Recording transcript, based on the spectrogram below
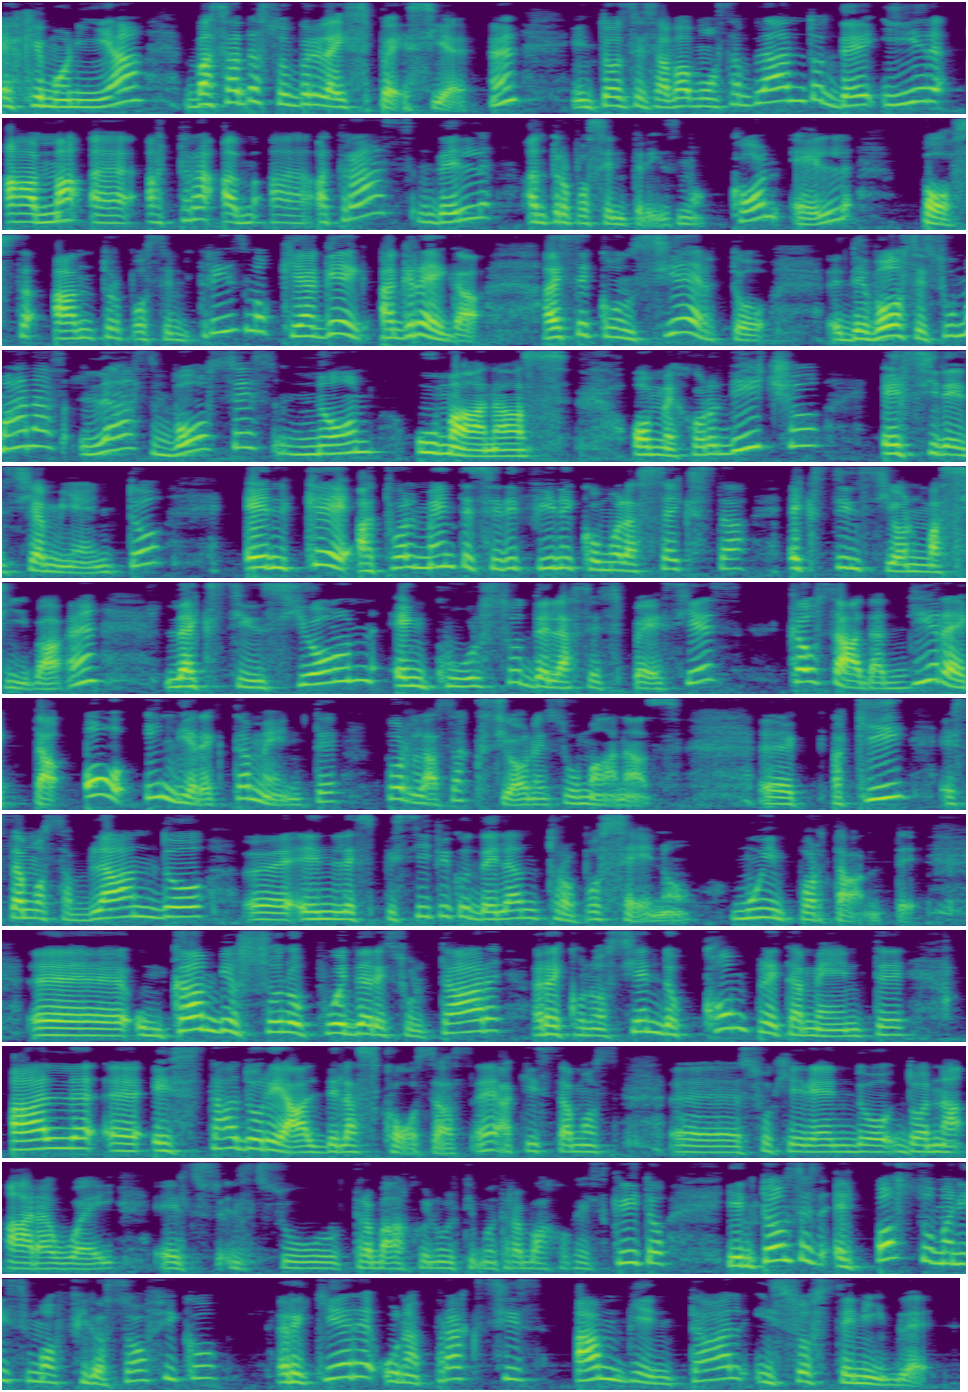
hegemonía basada sobre la especie. Entonces, vamos hablando de ir atrás del antropocentrismo con el post-antropocentrismo que agrega a este concierto de voces humanas las voces no humanas, o mejor dicho, el silenciamiento en que actualmente se define como la sexta extinción masiva, ¿eh? la extinción en curso de las especies causada directa o indirectamente por las acciones humanas. Eh, aquí estamos hablando eh, en específico del antropoceno, muy importante. Eh, un cambio solo puede resultar reconociendo completamente al eh, estado real de las cosas. ¿eh? Aquí estamos eh, sugiriendo Donna Haraway, el, el, su trabajo, el último trabajo que ha escrito. Y entonces el posthumanismo filosófico requiere una praxis ambiental y sostenible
